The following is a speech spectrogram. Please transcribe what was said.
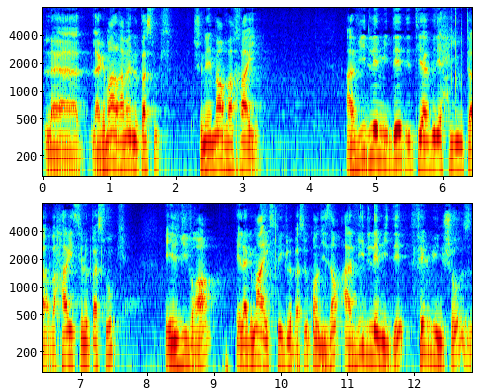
La, la ramène le pasouk. Sheneemar Vachai. Avid lemide de hiyuta. Vachai, c'est le pasouk, et il vivra. Et l'agma explique le pasouk en disant Avid lemide, fais-lui une chose.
